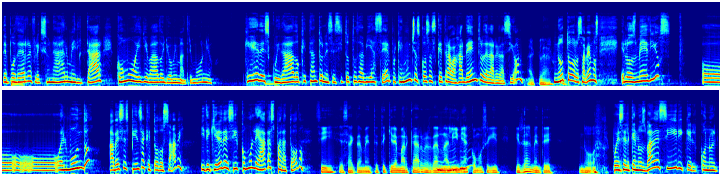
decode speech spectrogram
de poder reflexionar, meditar cómo he llevado yo mi matrimonio. ¿Qué he descuidado? ¿Qué tanto necesito todavía hacer? Porque hay muchas cosas que trabajar dentro de la relación. Ah, claro. No todos lo sabemos. Los medios o, o- o el mundo a veces piensa que todo sabe y te quiere decir cómo le hagas para todo. Sí, exactamente. Te quiere marcar, ¿verdad? Una línea, cómo seguir. Y realmente no. Pues el que nos va a decir y que el- con el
